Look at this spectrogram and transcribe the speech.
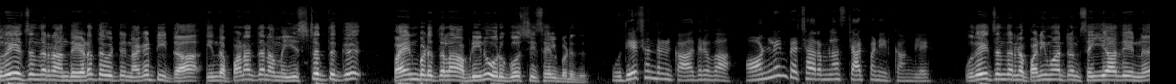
உதயச்சந்திரன் அந்த இடத்தை விட்டு நகட்டிட்டா இந்த பணத்தை நம்ம இஷ்டத்துக்கு பயன்படுத்தலாம் அப்படின்னு ஒரு கோஷ்டி செயல்படுது. உதயச்சந்திரனுக்கு ஆதரவா ஆன்லைன் பிரச்சாரம்லாம் ஸ்டார்ட் பண்ணிருக்காங்களே உதயச்சந்திரனை பணிமாற்றம் செய்யாதேன்னு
